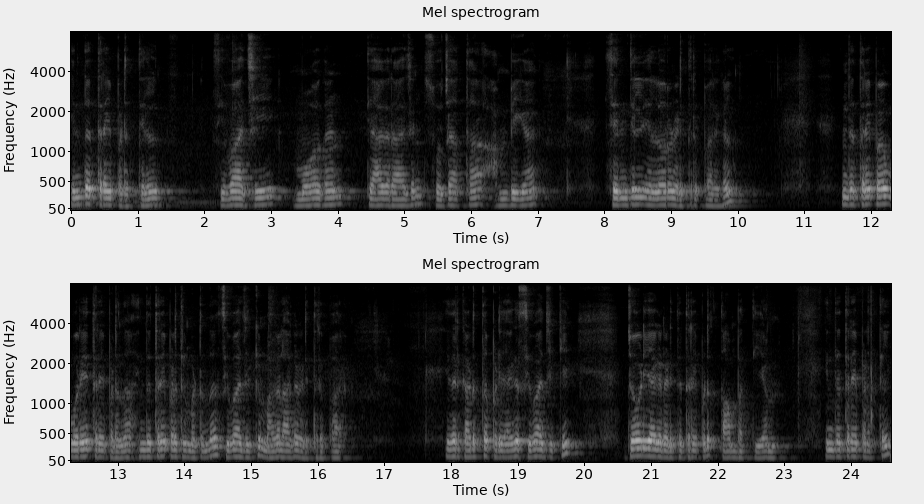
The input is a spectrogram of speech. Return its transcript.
இந்த திரைப்படத்தில் சிவாஜி மோகன் தியாகராஜன் சுஜாதா அம்பிகா செந்தில் எல்லோரும் நடித்திருப்பார்கள். இந்த திரைப்படம் ஒரே திரைப்படம் தான். இந்த திரைப்படத்தில் மட்டும்தான் சிவாஜிக்கு மகளாக நடித்திருப்பார். இதற்கு அடுத்தபடியாக சிவாஜிக்கு ஜோடியாக நடித்த திரைப்படம் தாம்பத்தியம். இந்த திரைப்படத்தில்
